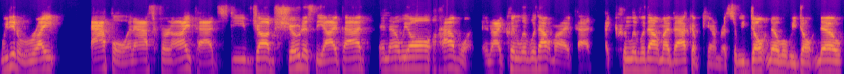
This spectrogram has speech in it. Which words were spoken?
We didn't write Apple and ask for an iPad. Steve Jobs showed us the iPad, and now we all have one. And I couldn't live without my iPad. I couldn't live without my backup camera. So we don't know what we don't know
